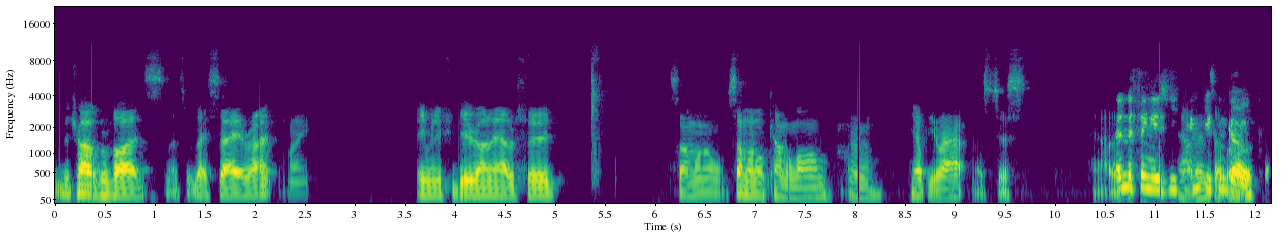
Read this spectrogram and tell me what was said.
the trail provides. That's what they say, right? Like even if you do run out of food, someone will someone will come along and help you out. That's just how And the thing is, you can, you can go a couple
